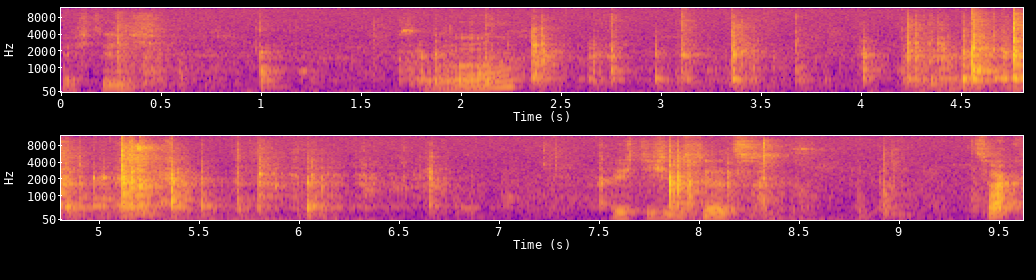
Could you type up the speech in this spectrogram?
Richtig. So. Wichtig ist jetzt, zack.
